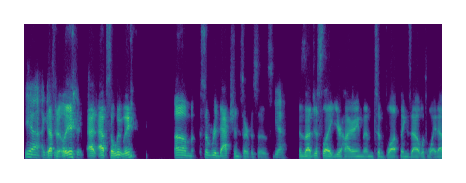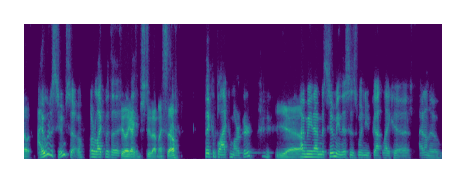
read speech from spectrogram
Yeah, I guess definitely. A- absolutely. Um so redaction services. Yeah, Is that just like you're hiring them to blot things out with whiteout? I would assume so. Or like with a I feel like I like, could just do that myself. Like a black marker. Yeah. I mean, I'm assuming this is when you've got like a, I don't know,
